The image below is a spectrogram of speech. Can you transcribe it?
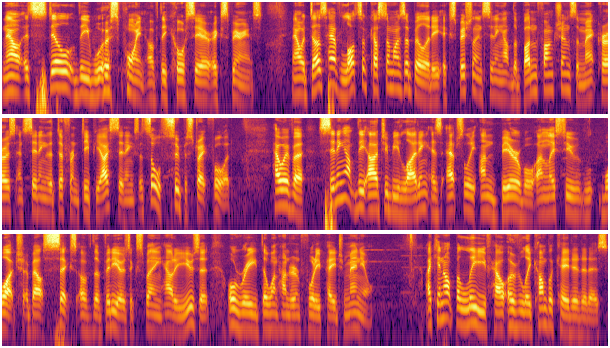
Now, it's still the worst point of the Corsair experience. Now it does have lots of customizability, especially in setting up the button functions, the macros, and setting the different DPI settings. It's all super straightforward. However, setting up the RGB lighting is absolutely unbearable unless you watch about six of the videos explaining how to use it or read the 140 page manual. I cannot believe how overly complicated it is.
